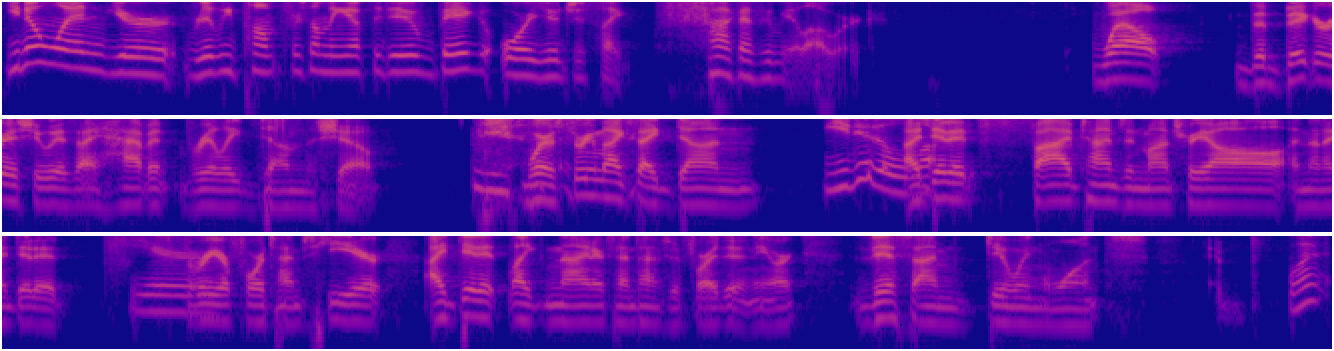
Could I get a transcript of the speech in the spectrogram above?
you know when you're really pumped for something you have to do big or you're just like fuck that's to be a lot of work. Well, the bigger issue is I haven't really done the show. Whereas three mics I done, You did a lot I did it five times in Montreal, and then I did it three or four times here. I did it like nine or ten times before I did it in New York. This I'm doing once. What?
